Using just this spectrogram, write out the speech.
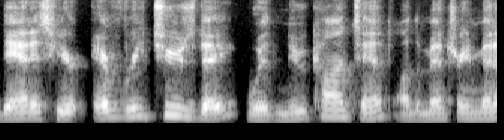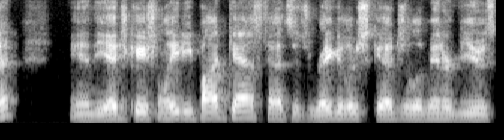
Dan is here every Tuesday with new content on the Mentoring Minute. And the Educational AD podcast has its regular schedule of interviews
